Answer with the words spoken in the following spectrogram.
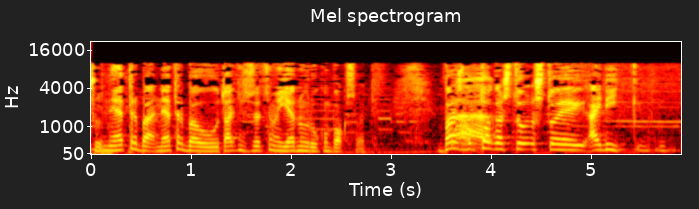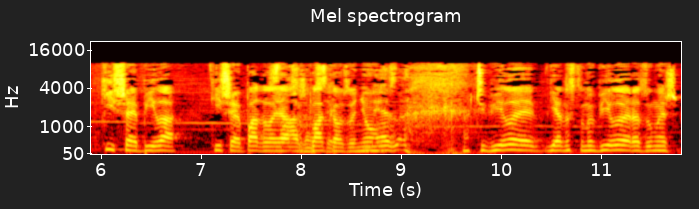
Čudno. ne treba ne treba u takvim situacijama jednom rukom boksovati. Baš zbog toga što što je ajde kiša je bila kiša je padala, Slažem ja sam plakao se. za njom. Ne znam. znači bilo je, jednostavno bilo je, razumeš,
